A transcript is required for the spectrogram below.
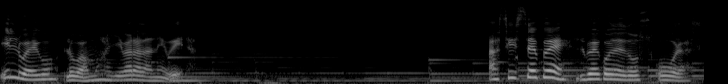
y luego lo vamos a llevar a la nevera. Así se ve luego de dos horas.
